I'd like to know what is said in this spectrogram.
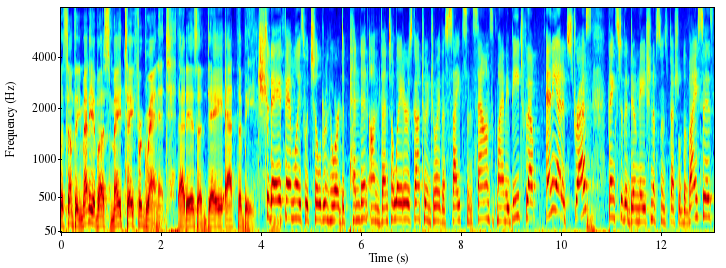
it's something many of us may take for granted. That is a day at the beach. Today, families with children who are dependent on ventilators got to enjoy the sights and sounds of Miami Beach without any added stress, thanks to the donation of some special devices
